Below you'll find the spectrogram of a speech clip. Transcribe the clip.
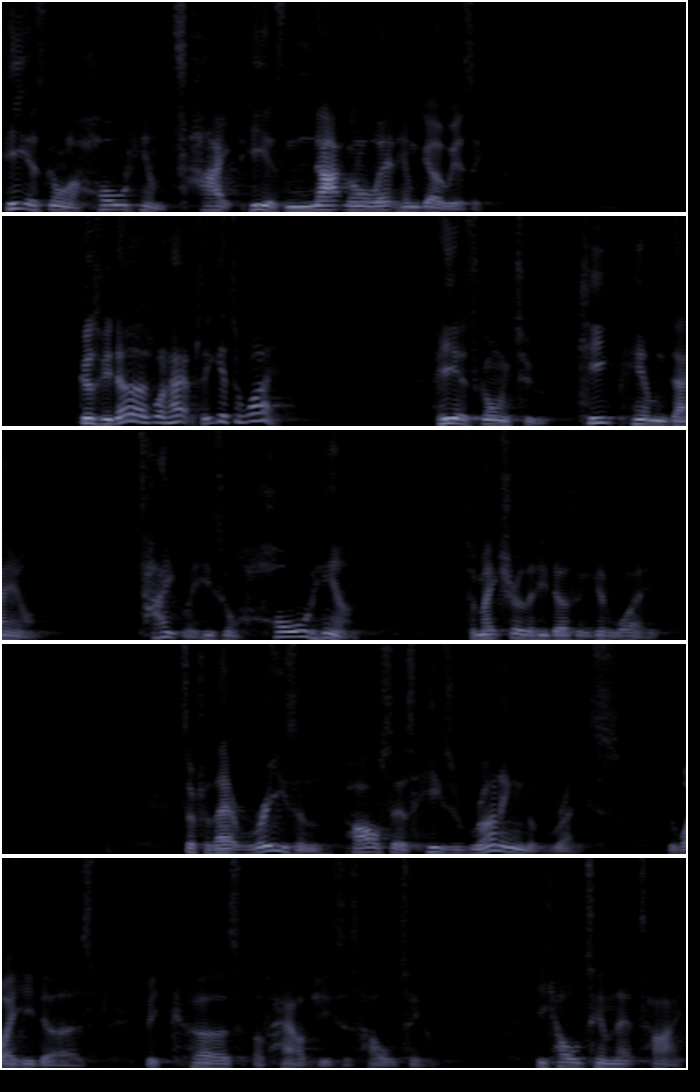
he is going to hold him tight. He is not going to let him go, is he? Because if he does, what happens? He gets away. He is going to keep him down tightly. He's going to hold him to make sure that he doesn't get away. So, for that reason, Paul says he's running the race the way he does because of how Jesus holds him. He holds him that tight.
